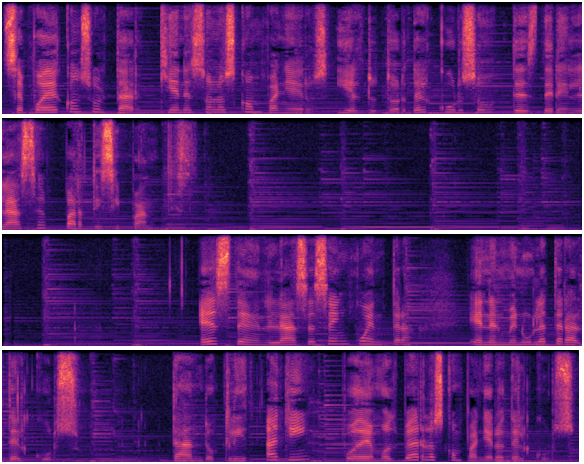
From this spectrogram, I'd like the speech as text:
Se puede consultar quiénes son los compañeros y el tutor del curso desde el enlace Participantes. Este enlace se encuentra en el menú lateral del curso. Dando clic allí podemos ver los compañeros del curso.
